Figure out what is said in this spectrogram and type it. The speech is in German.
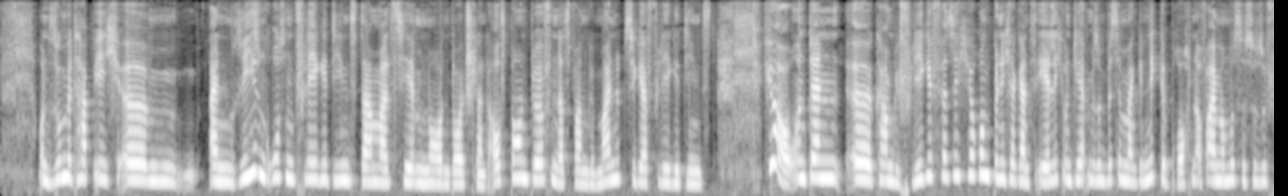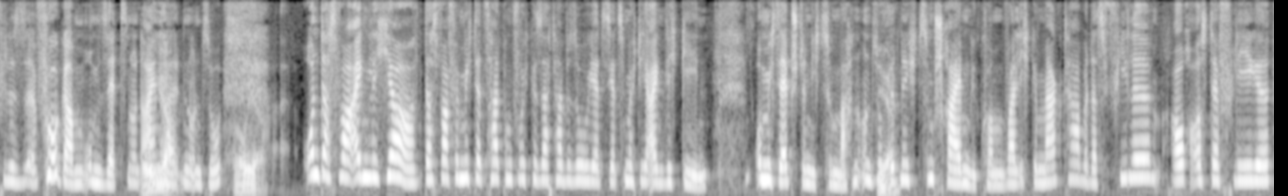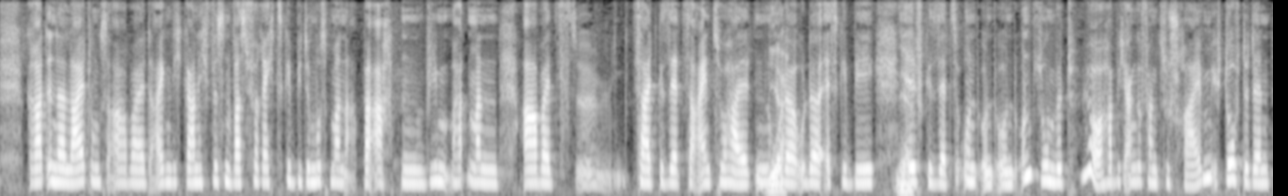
Und somit habe ich ähm, einen riesengroßen Pflegedienst damals hier im Norden Deutschland aufbauen dürfen. Das war ein gemeinnütziger Pflegedienst. Ja, und dann äh, kam die Pflegeversicherung, bin ich ja ganz ehrlich, und die hat mir so ein bisschen mein Genick gebrochen. Auf einmal musstest du so viele äh, Vorgaben umsetzen und Oh einhalten ja. und so. Oh ja. Und das war eigentlich, ja, das war für mich der Zeitpunkt, wo ich gesagt habe, so jetzt, jetzt möchte ich eigentlich gehen, um mich selbstständig zu machen. Und so Ja. bin ich zum Schreiben gekommen, weil ich gemerkt habe, dass viele auch aus der Pflege, gerade in der Leitungsarbeit, eigentlich gar nicht wissen, was für Rechtsgebiete muss man beachten, wie hat man Arbeitszeitgesetze einzuhalten Ja. oder, oder SGB Ja. 11 Gesetze und, und, und. Und somit, ja, habe ich angefangen zu schreiben. Ich durfte denn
